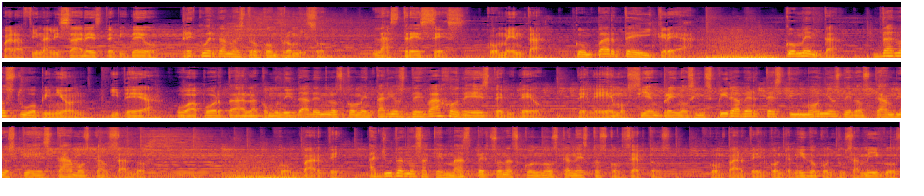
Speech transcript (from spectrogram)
Para finalizar este video, recuerda nuestro compromiso. Las tres Cs. Comenta, comparte y crea. Comenta, danos tu opinión, idea o aporta a la comunidad en los comentarios debajo de este video. Te leemos siempre y nos inspira a ver testimonios de los cambios que estamos causando. Comparte, ayúdanos a que más personas conozcan estos conceptos. Comparte el contenido con tus amigos,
